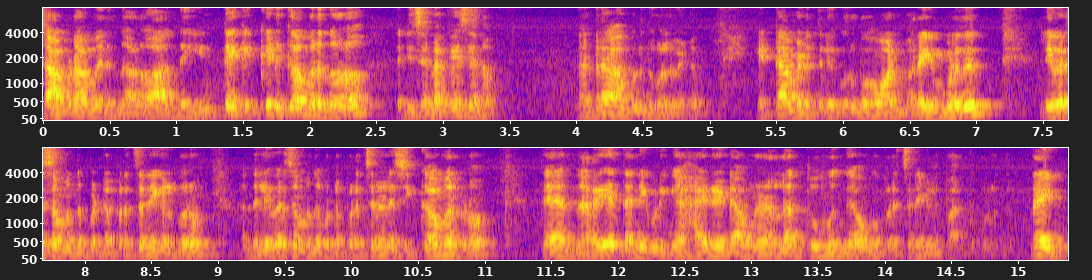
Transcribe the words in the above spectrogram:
சாப்பிடாம இருந்தாலோ அந்த இன்டேக்கை கெடுக்காமல் இருந்தாலோ தட் இஸ் என்ன எனம் நன்றாக புரிந்து கொள்ள வேண்டும். எட்டாம் இடத்துல குரு பகவான் மறையும் பொழுது லிவர் சம்பந்தப்பட்ட பிரச்சனைகள் வரும். அந்த லிவர் சம்பந்தப்பட்ட பிரச்சனையில் சிக்காம இருக்கணும். தே- நிறைய தண்ணி குடிங்க ஹைட்ரேட் ஆகுங்க நல்லா தூங்குங்க உங்கள் பிரச்சனைகளை பார்த்து கொள்ளுங்க. ரைட்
